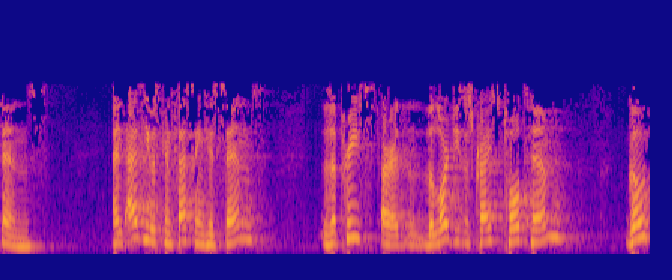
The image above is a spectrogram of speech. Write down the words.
sins and as he was confessing his sins the priest or the Lord Jesus Christ told him Go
